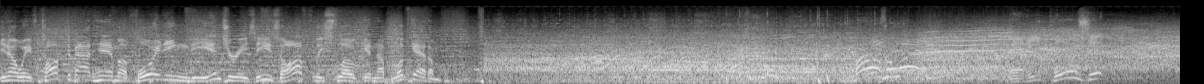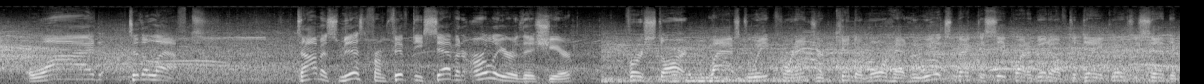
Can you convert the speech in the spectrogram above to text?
you know, we've talked about him avoiding the injuries. He's awfully slow getting up. Look at him. And he pulls it wide to the left. Thomas missed from 57 earlier this year. First start last week for an injured Kindal Moorehead, who we expect to see quite a bit of today. Coach has said that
